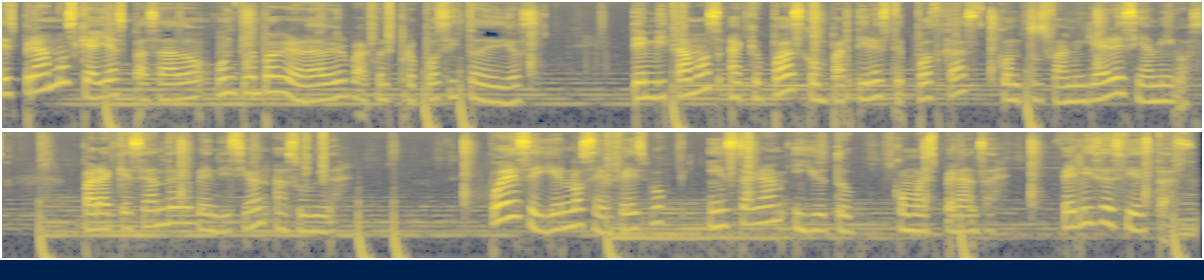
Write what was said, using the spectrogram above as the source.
Esperamos que hayas pasado un tiempo agradable bajo el propósito de Dios. Te invitamos a que puedas compartir este podcast con tus familiares y amigos para que sean de bendición a su vida. Puedes seguirnos en Facebook, Instagram y YouTube como Esperanza. Felices fiestas.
